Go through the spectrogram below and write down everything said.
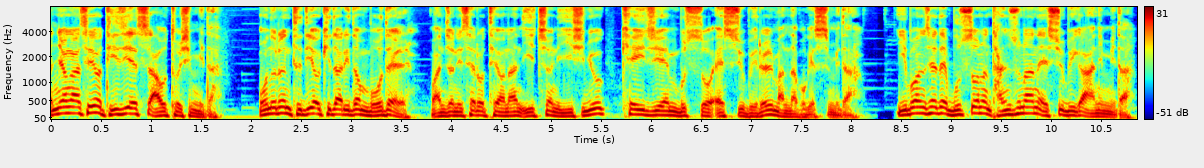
안녕하세요. DZS 아우토시입니다. 오늘은 드디어 기다리던 모델, 완전히 새로 태어난 2026 KGM 무쏘 SUV를 만나보겠습니다. 이번 세대 무쏘는 단순한 SUV가 아닙니다.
